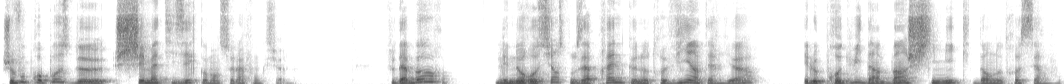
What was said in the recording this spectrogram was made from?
Je vous propose de schématiser comment cela fonctionne. Tout d'abord, les neurosciences nous apprennent que notre vie intérieure est le produit d'un bain chimique dans notre cerveau.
